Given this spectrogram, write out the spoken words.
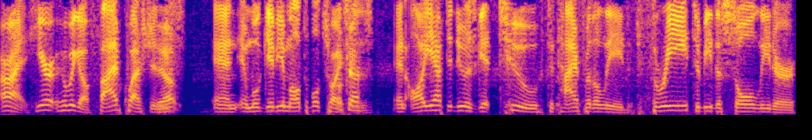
all right, here here we go. Five questions. Yep. and and we'll give you multiple choices. Okay. And all you have to do is get two to tie for the lead, three to be the sole leader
